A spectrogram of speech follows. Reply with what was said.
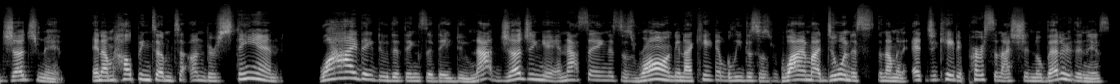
judgment and I'm helping them to understand why they do the things that they do, not judging it and not saying this is wrong and I can't believe this is why am I doing this and I'm an educated person, I should know better than this.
